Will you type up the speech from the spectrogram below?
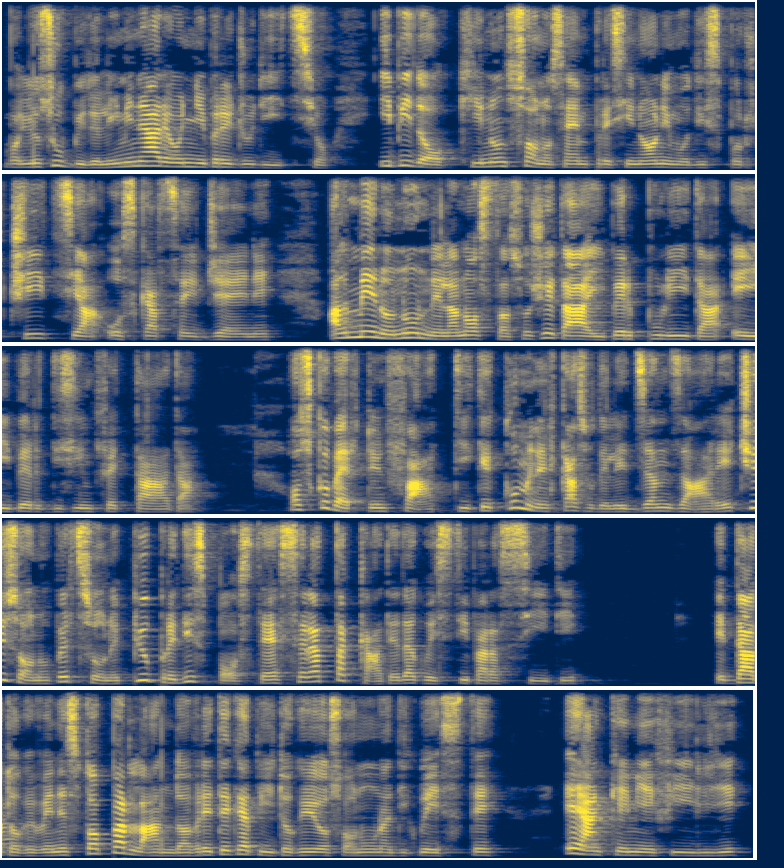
voglio subito eliminare ogni pregiudizio. I pidocchi non sono sempre sinonimo di sporcizia o scarsa igiene, almeno non nella nostra società iperpulita e iperdisinfettata. Ho scoperto infatti che, come nel caso delle zanzare, ci sono persone più predisposte a essere attaccate da questi parassiti. E dato che ve ne sto parlando, avrete capito che io sono una di queste, e anche i miei figli,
